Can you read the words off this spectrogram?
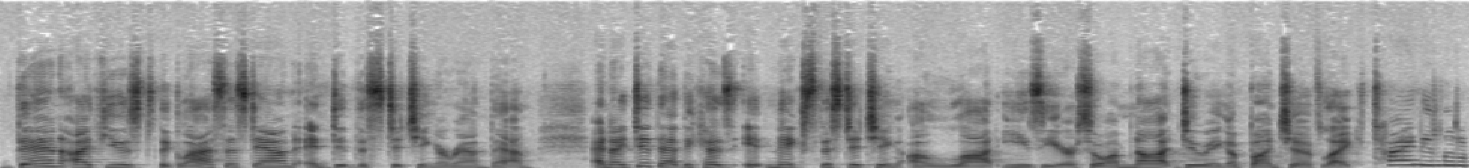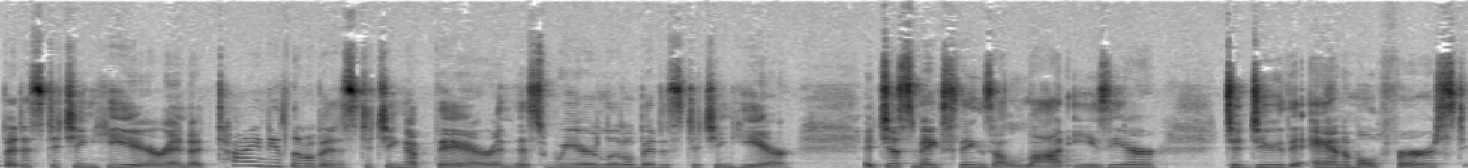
Then I fused the glasses down and did the stitching around them. And I did that because it makes the stitching a lot easier. So I'm not doing a bunch of like tiny little bit of stitching here and a tiny little bit of stitching up there and this weird little bit of stitching here. It just makes things a lot easier to do the animal first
